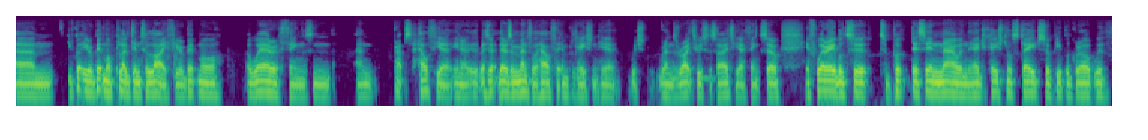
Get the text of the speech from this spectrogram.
um, you've got you're a bit more plugged into life you're a bit more aware of things and and perhaps healthier you know there's a, there's a mental health implication here which runs right through society i think. So if we're able to to put this in now in the educational stage so people grow up with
